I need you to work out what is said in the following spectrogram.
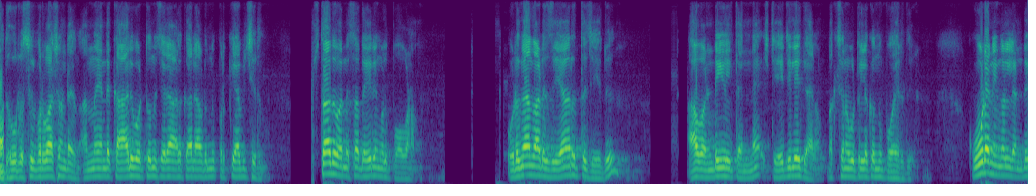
മധൂർ റസൂൽ പ്രഭാഷണം ഉണ്ടായിരുന്നു അന്ന് എന്റെ കാൽ വെട്ടുമെന്ന് ചില ആൾക്കാർ അവിടുന്ന് പ്രഖ്യാപിച്ചിരുന്നു. ഉസ്താദ് പറഞ്ഞു സധൈര്യങ്ങൾ പോവണം. ഒടുങ്ങാങ്കാട് സിയാറത്ത് ചെയ്ത് ആ വണ്ടിയിൽ തന്നെ സ്റ്റേജിലേക്ക് കയറണം. ഭക്ഷണ വീട്ടിലേക്ക് ഒന്നും പോയരുത്. കൂടെ നിങ്ങൾ രണ്ട്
